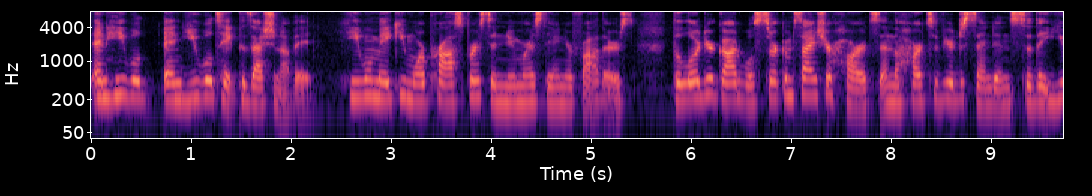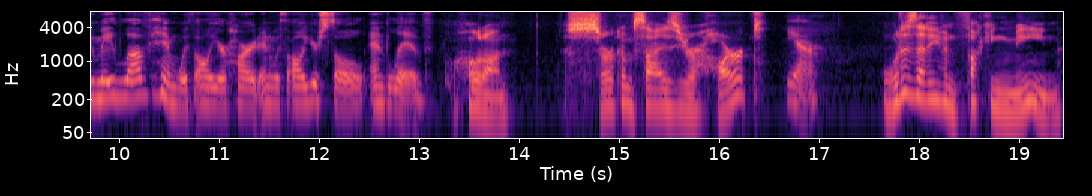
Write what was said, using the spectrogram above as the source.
and he will and you will take possession of it. He will make you more prosperous and numerous than your fathers. The Lord your God will circumcise your hearts and the hearts of your descendants, so that you may love him with all your heart and with all your soul and live. Hold on. Circumcise your heart? Yeah. What does that even fucking mean?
